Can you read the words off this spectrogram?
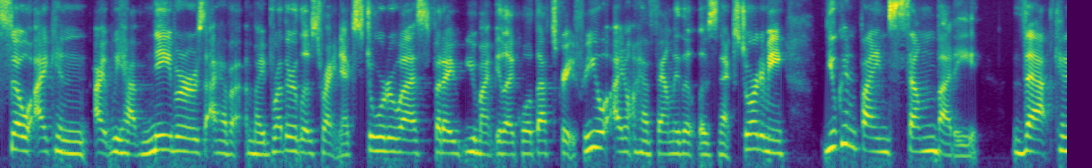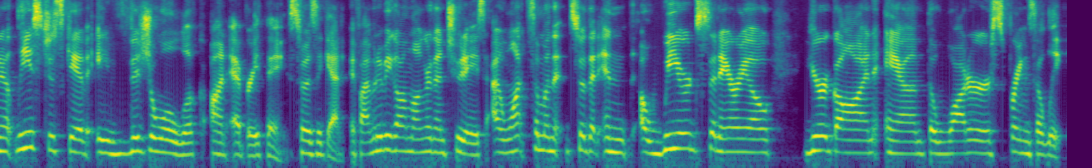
So I can I we have neighbors, I have a, my brother lives right next door to us, but I you might be like, "Well, that's great for you. I don't have family that lives next door to me." You can find somebody that can at least just give a visual look on everything. So as again, if I'm going to be gone longer than 2 days, I want someone that so that in a weird scenario you're gone and the water springs a leak,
